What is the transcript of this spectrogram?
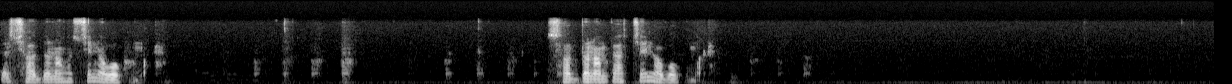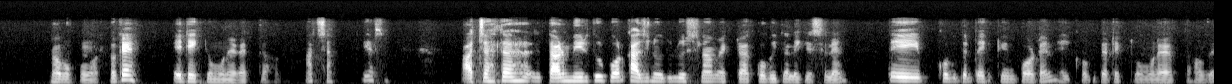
তার ছদ্মনাম হচ্ছে নবকুমার। ছদ্মনামটা হচ্ছে নবকুমার। নবকুমার ওকে এটা একটু মনে রাখতে হবে। আচ্ছা ঠিক আছে। আচ্ছা তার মৃত্যুর পর কাজী নজরুল ইসলাম একটা কবিতা লিখেছিলেন। তো এই কবিতাটা একটু ইম্পর্টেন্ট এই কবিতাটা একটু মনে রাখতে হবে।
